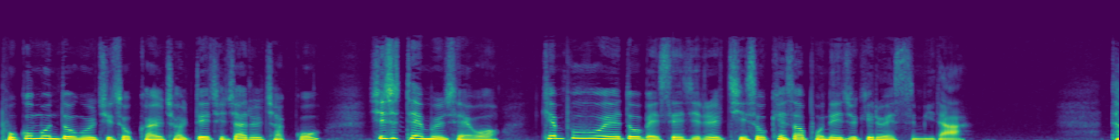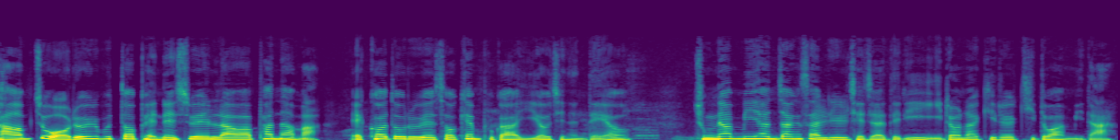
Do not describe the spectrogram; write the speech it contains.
복음 운동을 지속할 절대 제자를 찾고 시스템을 세워 캠프 후에도 메시지를 지속해서 보내주기로 했습니다. 다음 주 월요일부터 베네수엘라와 파나마, 에콰도르에서 캠프가 이어지는데요. 중남미 현장 살릴 제자들이 일어나기를 기도합니다.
